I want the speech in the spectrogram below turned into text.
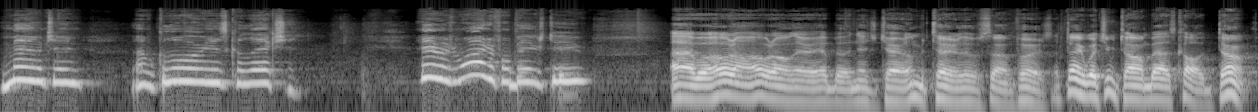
mountain of glorious collection. It was wonderful, Big Steve. All right, well, hold on, hold on there, Hillbilly Ninja Turtle. Let me tell you a little something first. I think what you talking about is called dump.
